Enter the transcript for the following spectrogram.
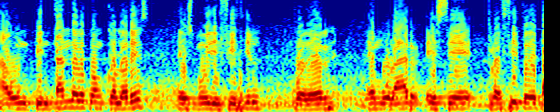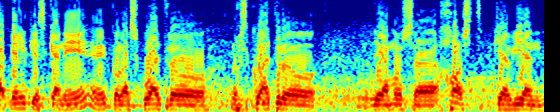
aún pintándolo con colores, es muy difícil poder emular ese trocito de papel que escaneé ¿eh? con las cuatro, los cuatro digamos, uh, host que habían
